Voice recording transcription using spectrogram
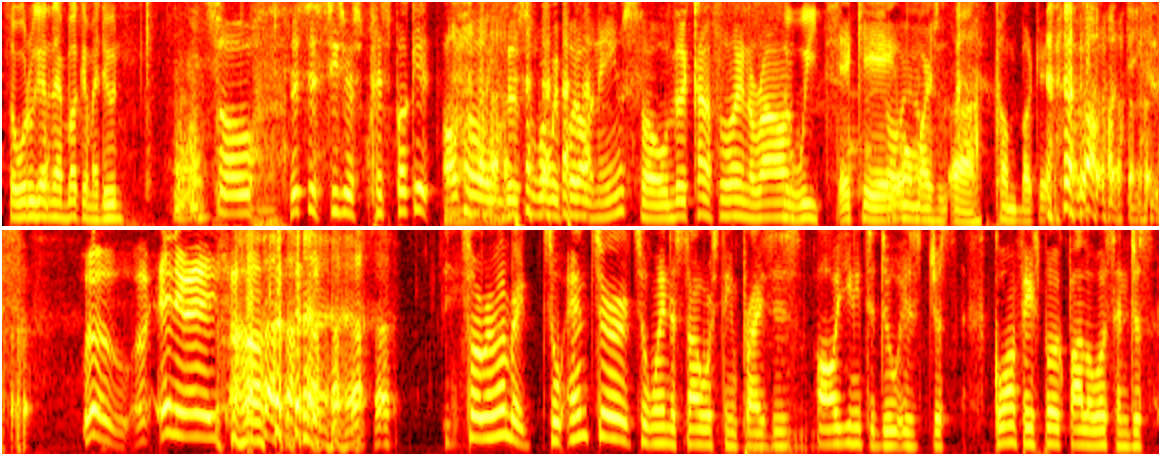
So what do we got in that bucket, my dude? So this is Caesar's piss bucket. Also, this is where we put all the names, so they're kind of floating around. Sweet. aka So, Omar's uh, cum bucket. oh, Jesus. Whoa. uh, anyways, uh, so remember to enter to win the Star Wars theme prizes. All you need to do is just go on Facebook, follow us, and just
